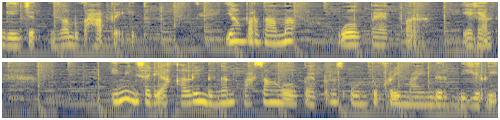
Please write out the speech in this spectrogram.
gadget, misalnya buka HP gitu. Yang pertama wallpaper, ya kan? Ini bisa diakalin dengan pasang wallpaper untuk reminder diri.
